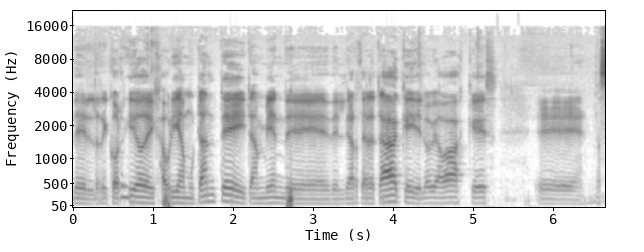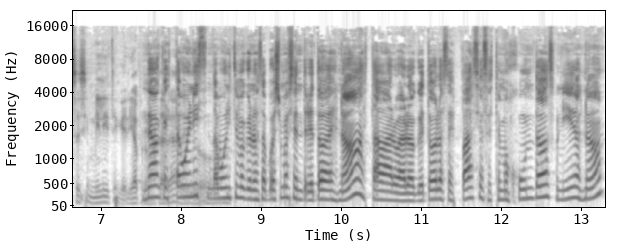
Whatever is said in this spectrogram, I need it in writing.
del recorrido del Jauría Mutante y también de, del de Arte al Ataque y de Loga Vázquez. Eh, no sé si Mili te quería preguntar. No, que está algo. buenísimo, está buenísimo que nos apoyemos entre todos, ¿no? Está bárbaro, que todos los espacios estemos juntos, unidos, ¿no?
